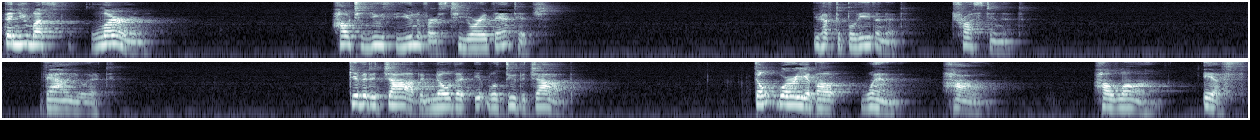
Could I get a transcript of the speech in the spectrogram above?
then you must learn how to use the universe to your advantage. You have to believe in it, trust in it, value it. Give it a job and know that it will do the job. Don't worry about when, how, how long, if.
